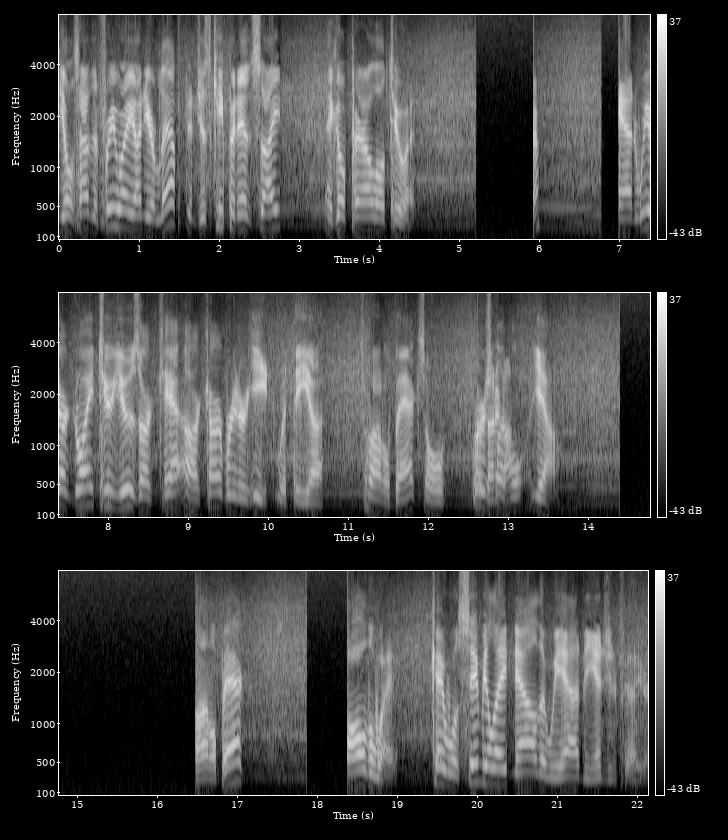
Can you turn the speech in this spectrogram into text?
You'll have the freeway on your left and just keep it in sight and go parallel to it. Okay. And we are going to use our ca our carburetor heat with the uh, throttle back. So first Turn level, yeah. Throttle back all the way. Okay, we'll simulate now that we had the engine failure.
